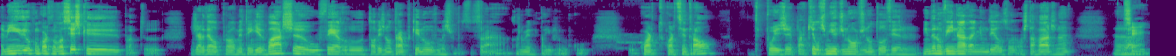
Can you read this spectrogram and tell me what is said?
A mim, eu concordo com vocês que, pronto, Jardel provavelmente tem guia de baixa, o Ferro talvez não terá porque é novo, mas será claramente pá, o, quarto, quarto central. Depois, para aqueles miúdos novos não estou a ver, ainda não vi nada a nenhum deles, aos Tavares, não é? Ah, Sim,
